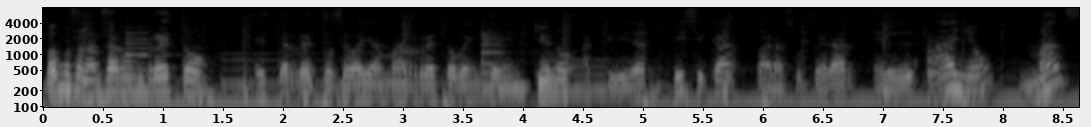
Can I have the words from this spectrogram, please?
vamos a lanzar un reto este reto se va a llamar Reto 2021, actividad física para superar el año más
